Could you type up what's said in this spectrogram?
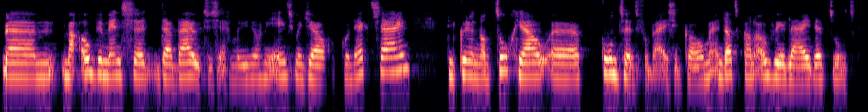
Um, maar ook de mensen daarbuiten, zeg maar, die nog niet eens met jou geconnect zijn. Die kunnen dan toch jouw uh, content voorbij zien komen. En dat kan ook weer leiden tot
